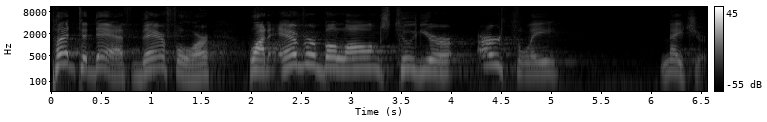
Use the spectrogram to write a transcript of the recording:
Put to death, therefore, whatever belongs to your earthly nature.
